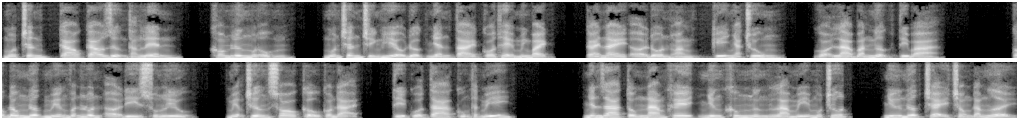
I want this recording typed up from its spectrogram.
một chân cao cao dựng thẳng lên, khom lưng một ôm, muốn chân chính hiểu được nhân tài có thể minh bạch, cái này ở đôn hoàng kỹ nhạc trung, gọi là bắn ngược tỷ bà. Cốc đông nước miếng vẫn luôn ở đi xuống lưu, miệng trương so cẩu còn đại, tỷ của ta cũng thật mỹ. Nhân ra tống nam khê nhưng không ngừng là mỹ một chút, như nước chảy trong đám người,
